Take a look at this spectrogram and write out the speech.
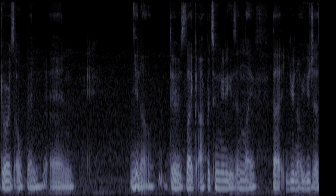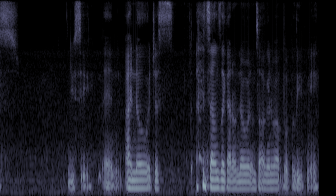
Doors open, and you know, there's like opportunities in life that you know you just you see. And I know it just it sounds like I don't know what I'm talking about, but believe me,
